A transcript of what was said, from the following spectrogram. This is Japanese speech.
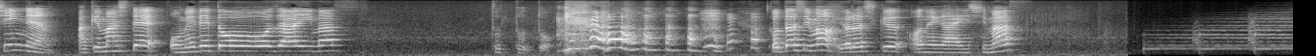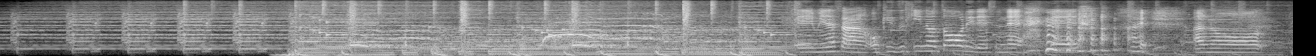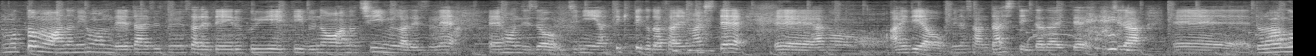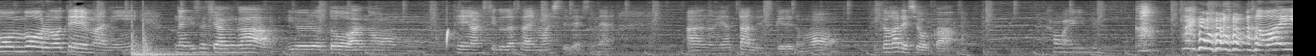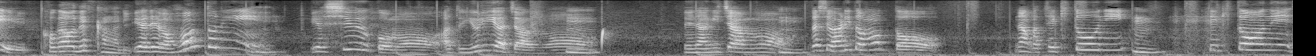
新年明けましておめでとうございます。とっとっと。今年もよろしくお願いします。えー皆さんお気づきの通りですね、えー はい。あのー最もあの日本で大切にされているクリエイティブのあのチームがですね、えー本日をうちにやってきてくださいまして、えーあのーアイデアを皆さん出していただいてこちら、えードラゴンボール」をテーマに渚ちゃんがいろいろとあのー提案してくださいましてですねあのやったんですけれどもいかがでしょうか？可愛いです。か わいい。小顔ですかなり。いやでも本当に、いやしゅうこもあとゆりやちゃんも、うん。でなぎちゃんも、うん。私割ともっとなんか適当にうん。適当に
